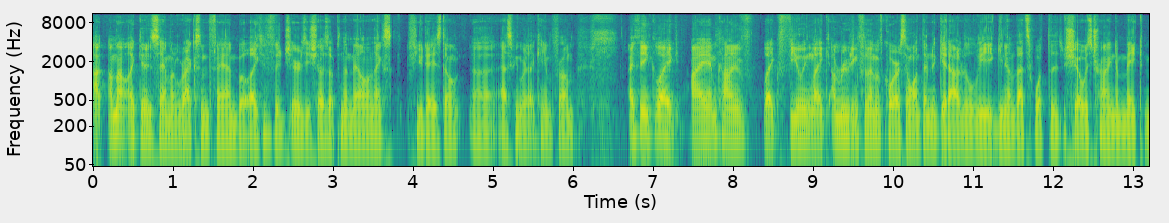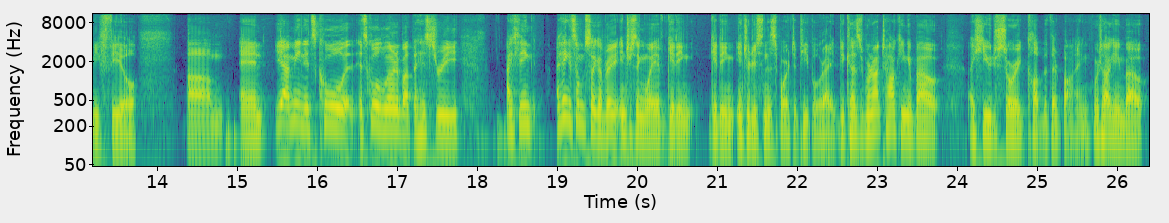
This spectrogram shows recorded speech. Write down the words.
I, I'm not like going to say I'm a Wrexham fan, but like if a jersey shows up in the mail in the next few days, don't uh, ask me where that came from. I think like I am kind of like feeling like I'm rooting for them. Of course, I want them to get out of the league. You know, that's what the show is trying to make me feel. Um, and yeah, I mean, it's cool. It's cool to learn about the history. I think I think it's almost like a very interesting way of getting getting introducing the sport to people, right? Because we're not talking about a huge storied club that they're buying. We're talking about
